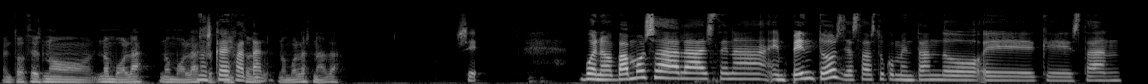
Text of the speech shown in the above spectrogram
Entonces no, no mola, no mola. Nos cae fatal. No molas nada. Sí. Bueno, vamos a la escena en Pentos. Ya estabas tú comentando eh, que están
